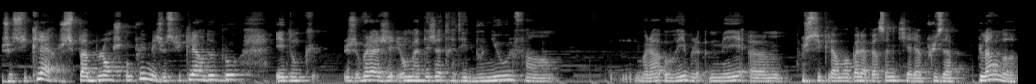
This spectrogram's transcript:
je suis claire. Je suis pas blanche non plus, mais je suis claire de peau. Et donc, je, voilà, on m'a déjà traité de bougnoule. Enfin, voilà, horrible, mais euh, je suis clairement pas la personne qui a la plus à plaindre.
